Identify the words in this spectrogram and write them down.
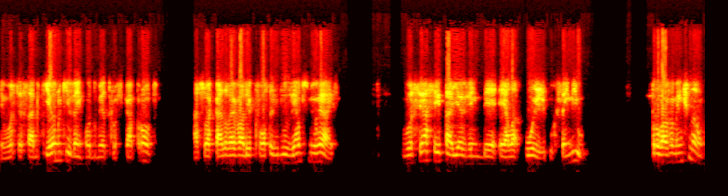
E você sabe que ano que vem, quando o metrô ficar pronto, a sua casa vai valer por volta de 200 mil reais. Você aceitaria vender ela hoje por 100 mil? Provavelmente não,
